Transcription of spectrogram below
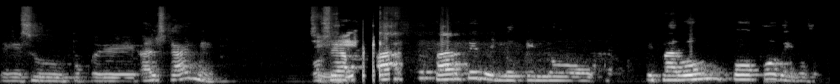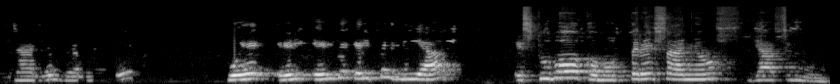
eh, su eh, Alzheimer. O sea, parte, de lo que lo separó un poco de los escenarios realmente fue, él, él, él pedía Estuvo como tres años ya sin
